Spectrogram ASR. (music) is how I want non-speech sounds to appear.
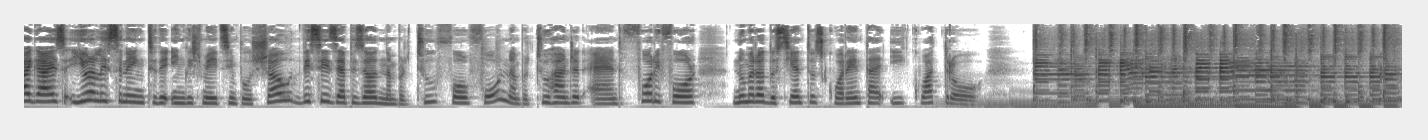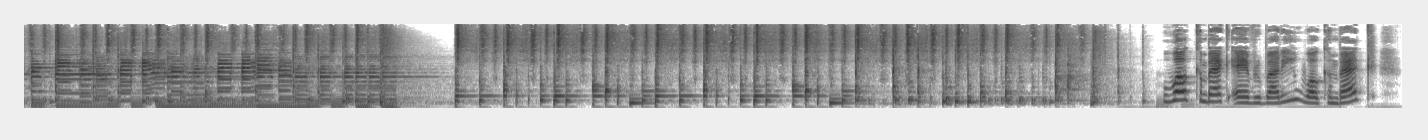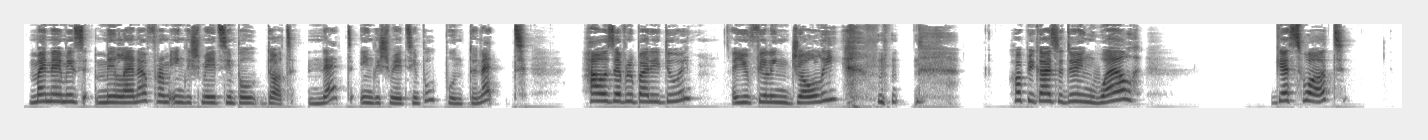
Hi guys, you're listening to the English Made Simple show. This is episode number 244, number 244, número 244. Welcome back, everybody. Welcome back. My name is Milena from EnglishMadeSimple.net, EnglishMadeSimple.net. How's everybody doing? Are you feeling jolly? (laughs) Hope you guys are doing well. Guess what?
